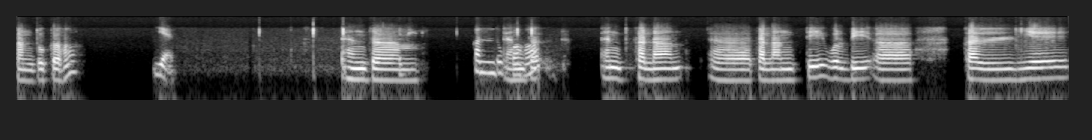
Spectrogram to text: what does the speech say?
kandukah yes and um, kandukah and uh, and kalan uh, kalanti will be uh, कल्ये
